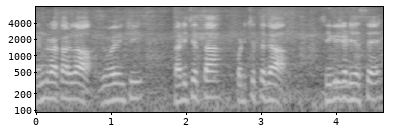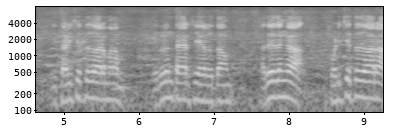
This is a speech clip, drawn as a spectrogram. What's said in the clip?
రెండు రకాలుగా విభజించి తడి చెత్త పొడి చెత్తగా సీగ్రిగేట్ చేస్తే ఈ తడి చెత్త ద్వారా మనం ఎరువులను తయారు చేయగలుగుతాం. అదేవిధంగా పొడి చెత్త ద్వారా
